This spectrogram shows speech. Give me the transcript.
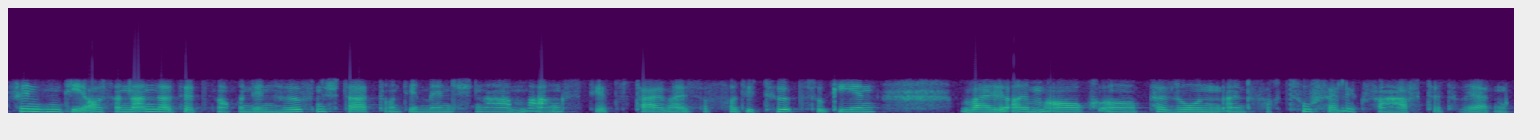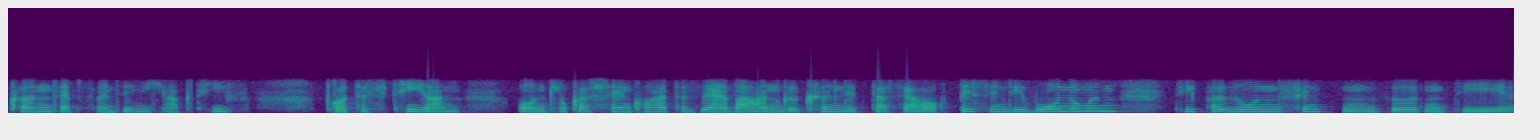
finden die Auseinandersetzungen auch in den Höfen statt und die Menschen haben Angst, jetzt teilweise vor die Tür zu gehen, weil eben auch äh, Personen einfach zufällig verhaftet werden können, selbst wenn sie nicht aktiv protestieren. Und Lukaschenko hatte selber angekündigt, dass er auch bis in die Wohnungen die Personen finden würden, die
